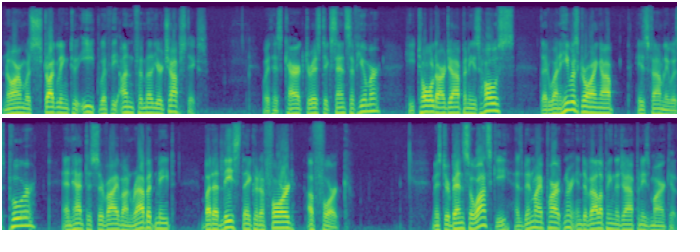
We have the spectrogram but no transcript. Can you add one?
Norm was struggling to eat with the unfamiliar chopsticks. With his characteristic sense of humor, he told our Japanese hosts that when he was growing up, his family was poor and had to survive on rabbit meat, but at least they could afford a fork. Mr. Ben Sawatsky has been my partner in developing the Japanese market.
